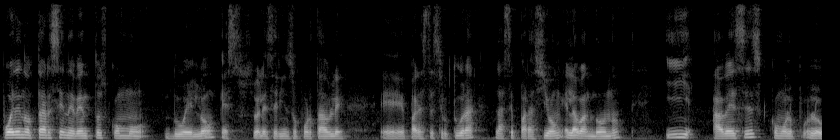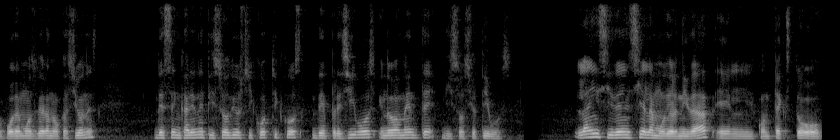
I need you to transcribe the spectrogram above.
puede notarse en eventos como duelo, que suele ser insoportable eh, para esta estructura, la separación, el abandono y a veces, como lo, podemos ver en ocasiones, desencadenan episodios psicóticos, depresivos y nuevamente disociativos. La incidencia en la modernidad, el contexto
